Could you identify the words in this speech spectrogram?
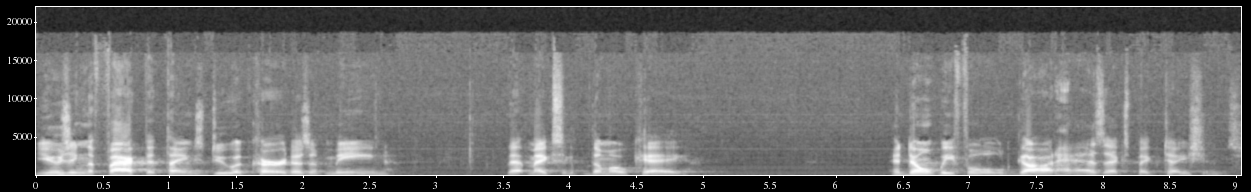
using the fact that things do occur doesn't mean that makes them okay. And don't be fooled. God has expectations.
